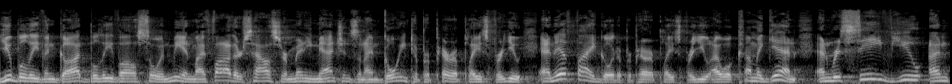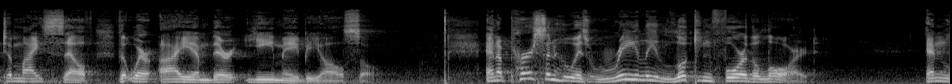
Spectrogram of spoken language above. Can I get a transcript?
You believe in God, believe also in me. In my Father's house are many mansions, and I'm going to prepare a place for you. And if I go to prepare a place for you, I will come again and receive you unto myself, that where I am, there ye may be also. And a person who is really looking for the Lord and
